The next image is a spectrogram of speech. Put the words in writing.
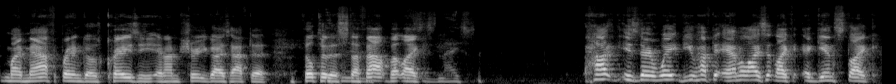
my math brain goes crazy, and I'm sure you guys have to filter this stuff out. But like, This is nice. how is there a way? Do you have to analyze it like against like?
